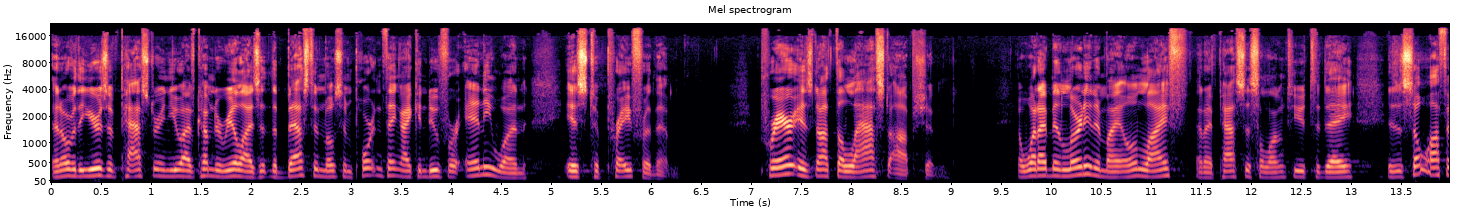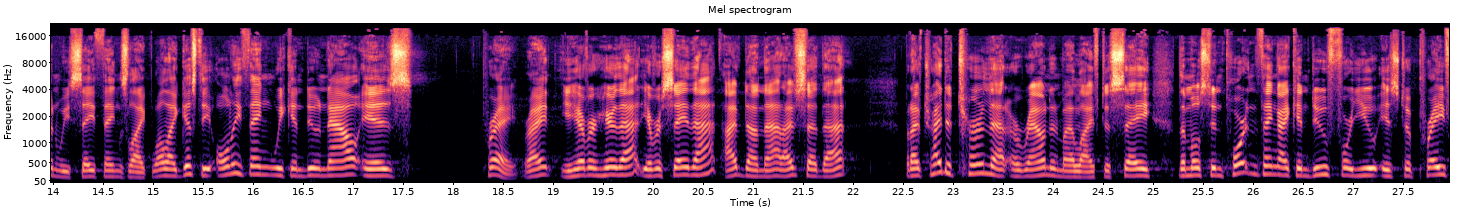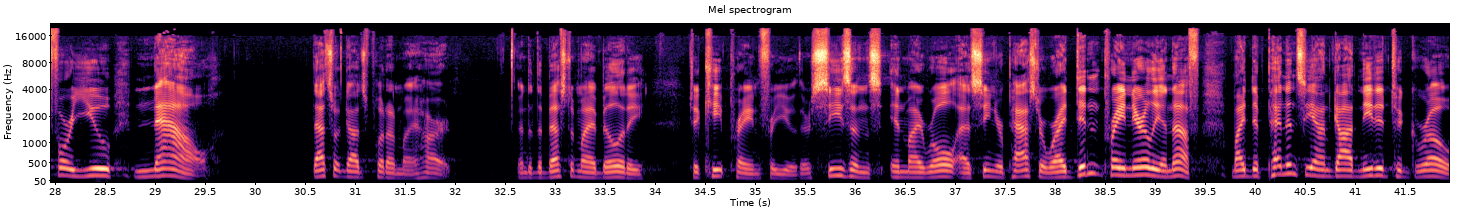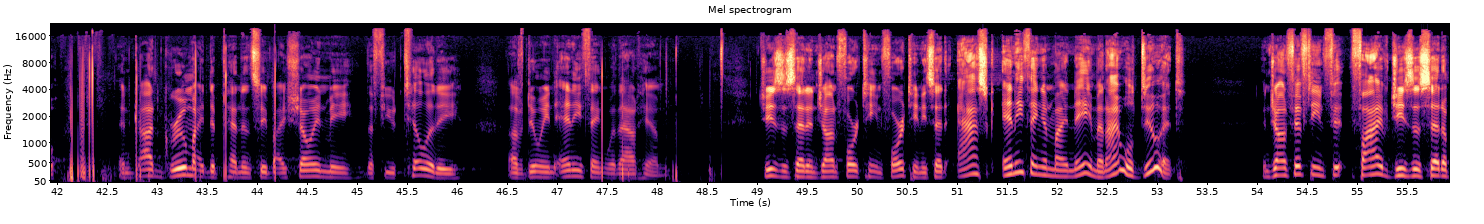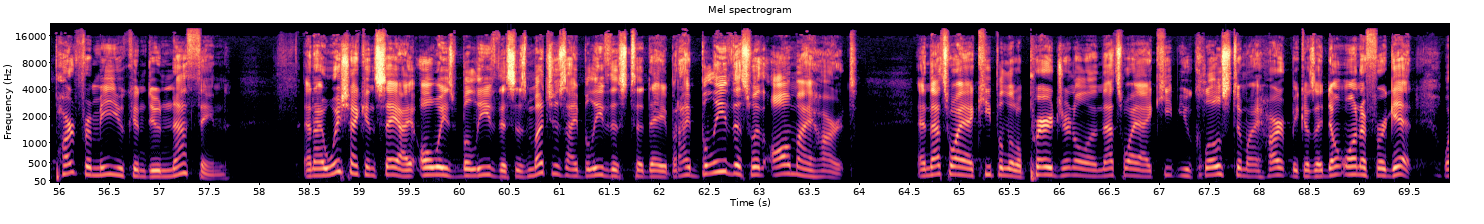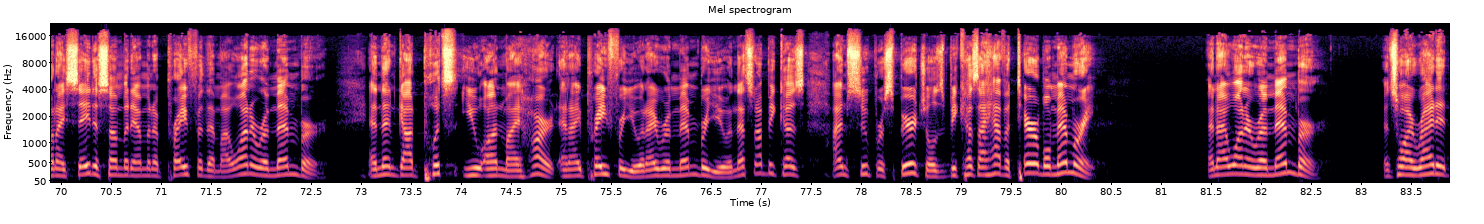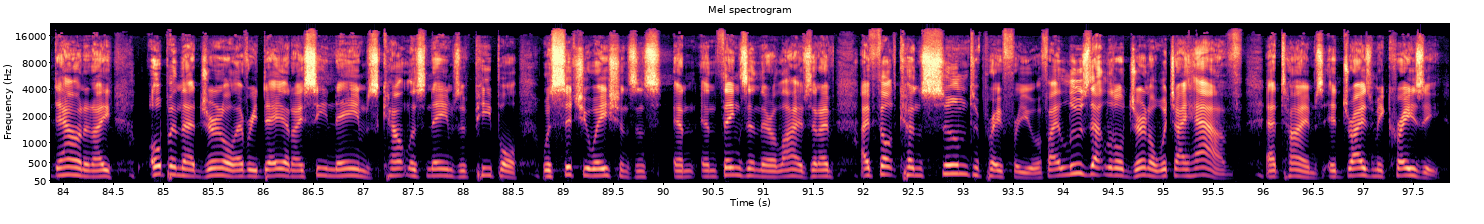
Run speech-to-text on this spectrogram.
And over the years of pastoring you, I've come to realize that the best and most important thing I can do for anyone is to pray for them. Prayer is not the last option. And what I've been learning in my own life, and I pass this along to you today, is that so often we say things like, well, I guess the only thing we can do now is pray, right? You ever hear that? You ever say that? I've done that. I've said that. But I've tried to turn that around in my life to say the most important thing I can do for you is to pray for you now. That's what God's put on my heart. and to the best of my ability to keep praying for you. There's seasons in my role as senior pastor where I didn't pray nearly enough. My dependency on God needed to grow, and God grew my dependency by showing me the futility of doing anything without Him. Jesus said in John 14, 14, He said, Ask anything in my name, and I will do it. In John 15, 5, Jesus said, Apart from me, you can do nothing. And I wish I can say I always believe this as much as I believe this today, but I believe this with all my heart. And that's why I keep a little prayer journal, and that's why I keep you close to my heart because I don't want to forget. When I say to somebody, I'm going to pray for them, I want to remember. And then God puts you on my heart, and I pray for you, and I remember you. And that's not because I'm super spiritual, it's because I have a terrible memory. And I want to remember. And so I write it down and I open that journal every day and I see names, countless names of people with situations and, and, and things in their lives. And I've, I've felt consumed to pray for you. If I lose that little journal, which I have at times, it drives me crazy.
